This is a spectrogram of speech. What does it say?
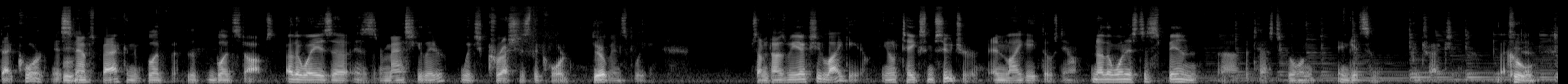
that cord. It Mhm. snaps back and the blood the blood stops. Other way is a is an emasculator, which crushes the cord, prevents bleeding. Sometimes we actually ligate them. You know, take some suture and ligate those down. Another one is to spin uh, the testicle and, and get some contraction. But, Cool. uh,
